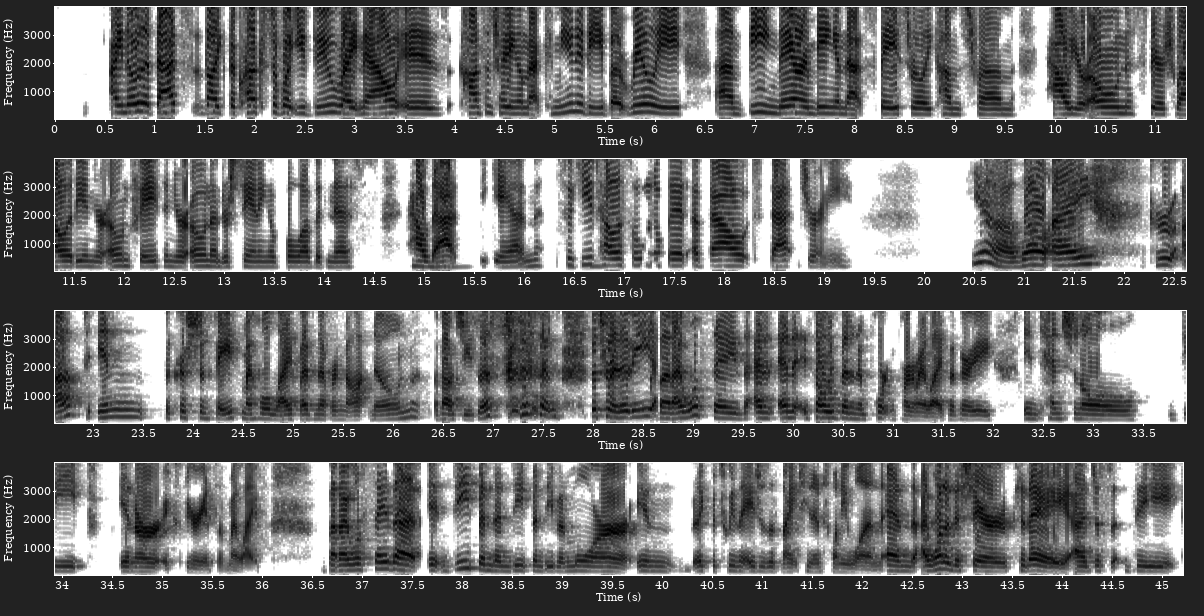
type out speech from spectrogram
I know that that's like the crux of what you do right now is concentrating on that community, but really um, being there and being in that space really comes from how your own spirituality and your own faith and your own understanding of belovedness, how mm-hmm. that began. So, can you mm-hmm. tell us a little bit about that journey? Yeah, well, I grew up in the Christian faith my whole life. I've never not known about Jesus and the Trinity, but I will say that, and, and it's always been an important part of my life, a very intentional, deep inner experience of my life but I will say that it deepened and deepened even more in like between the ages of 19 and 21. And I wanted to share today uh, just the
